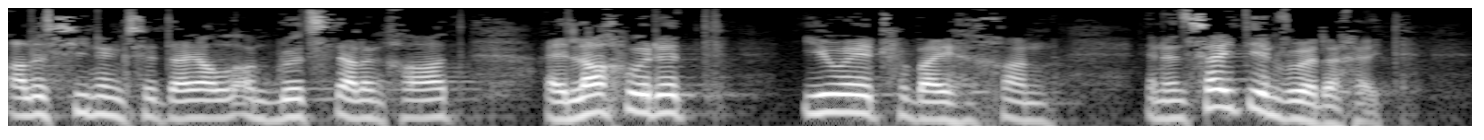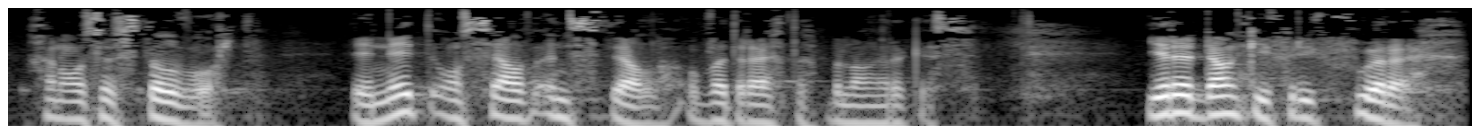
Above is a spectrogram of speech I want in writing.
alle sienings het hy al aan blootstelling gehad. Hy lag oor dit, eeue het verbygegaan en in sy teenwoordigheid gaan ons stil word en net onsself instel op wat regtig belangrik is. Here, dankie vir die voorreg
